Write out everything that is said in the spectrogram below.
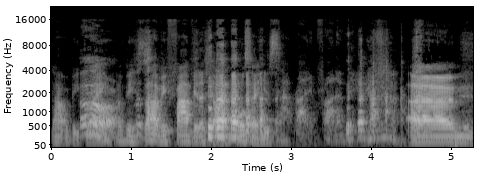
That would be great. Oh, that'd be that'd be fabulous. Also, he's sat right in front of me. Um,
